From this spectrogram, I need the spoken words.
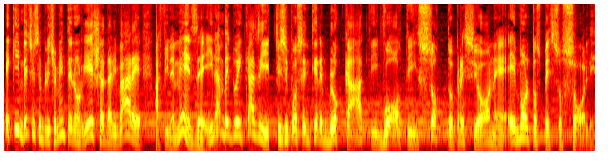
e chi invece semplicemente non riesce ad arrivare a fine mese. In ambedue i casi ci si può sentire bloccati, vuoti, sotto pressione e molto spesso soli.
